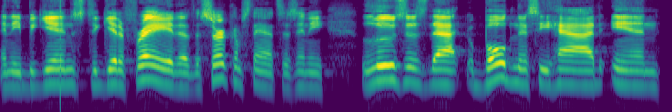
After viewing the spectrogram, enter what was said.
And he begins to get afraid of the circumstances and he loses that boldness he had in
